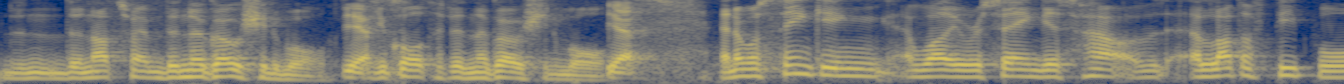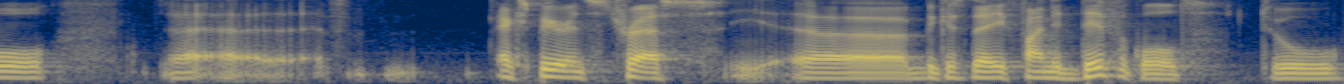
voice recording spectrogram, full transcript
the not so the negotiable. Yes. You called it the negotiable. Yes. And I was thinking while you were saying this, how a lot of people uh, experience stress uh, because they find it difficult to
